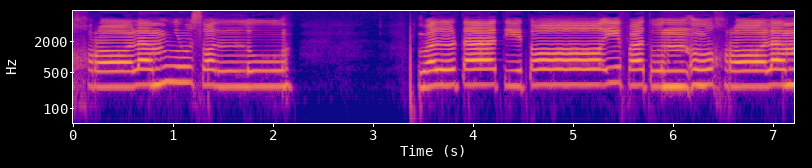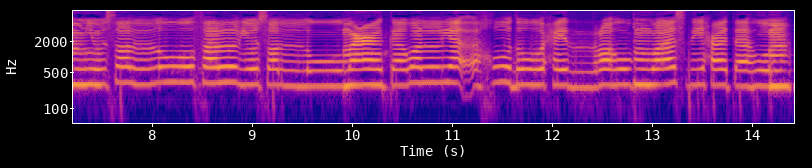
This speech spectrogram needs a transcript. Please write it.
أخرى لم يصلوا. ولتأت طائفة أخرى لم يصلوا فليصلوا معك وليأخذوا حذرهم وأسلحتهم.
